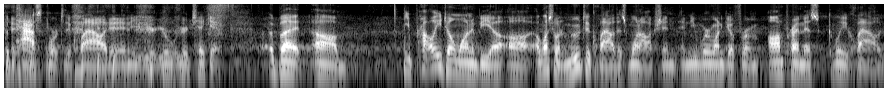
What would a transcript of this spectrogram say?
the passport to the cloud and, and your, your, your ticket. But um, you probably don't want to be a, uh, unless you want to move to the cloud, that's one option, and you want to go from on-premise completely cloud,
